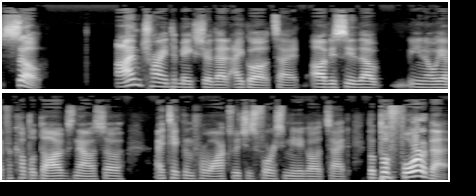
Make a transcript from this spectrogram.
So I'm trying to make sure that I go outside. Obviously, that you know, we have a couple dogs now, so I take them for walks, which is forcing me to go outside. But before that,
